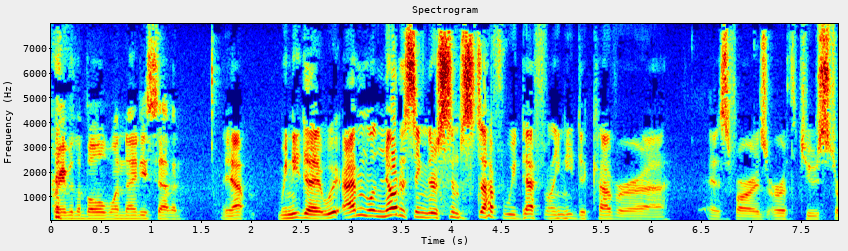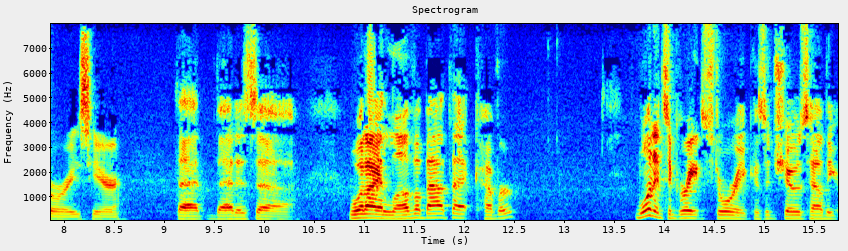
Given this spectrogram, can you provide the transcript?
Brave and the Bold 197. Yep. We need to. We, I'm noticing there's some stuff we definitely need to cover uh, as far as Earth Two stories here. That that is uh, what I love about that cover. One, it's a great story because it shows how the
